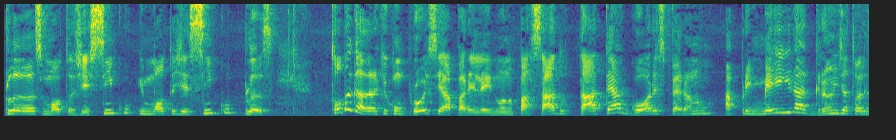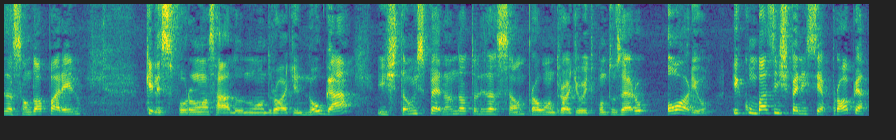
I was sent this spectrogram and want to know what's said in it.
Plus, Moto G5 e Moto G5 Plus. Toda a galera que comprou esse aparelho aí no ano passado tá até agora esperando a primeira grande atualização do aparelho que eles foram lançados no Android Nougat e estão esperando a atualização para o Android 8.0 Oreo. E com base em experiência própria,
